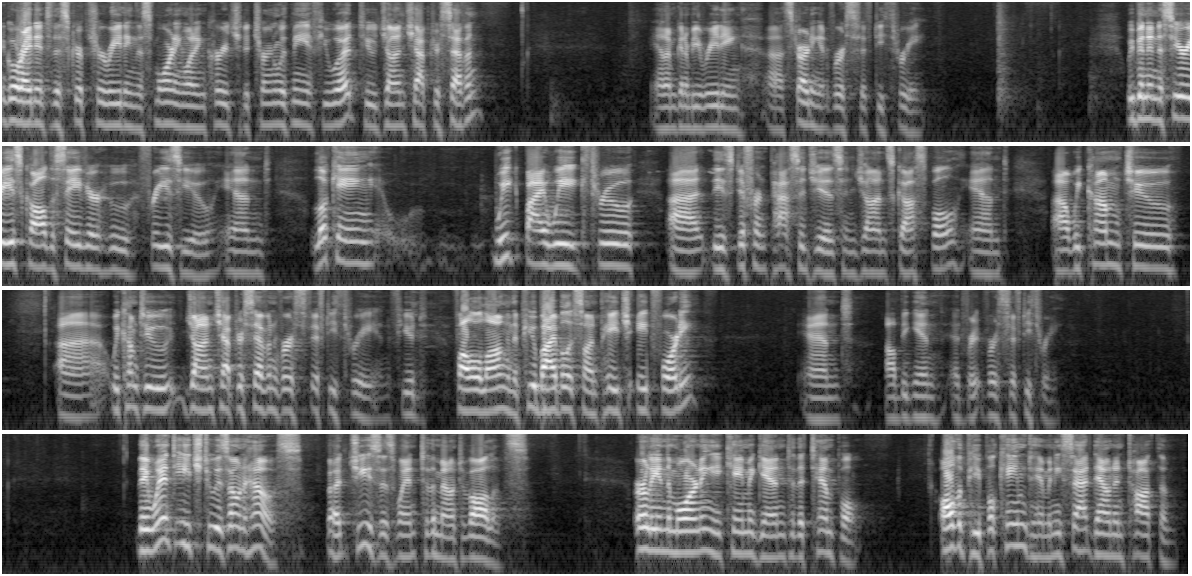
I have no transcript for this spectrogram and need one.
to go right into the scripture reading this morning. I want to encourage you to turn with me, if you would, to John chapter 7. And I'm going to be reading uh, starting at verse 53. We've been in a series called The Savior Who Frees You, and looking week by week through uh, these different passages in John's Gospel. And uh, we, come to, uh, we come to John chapter 7, verse 53. And if you'd follow along in the Pew Bible, it's on page 840. And I'll begin at verse 53. They went each to his own house, but Jesus went to the Mount of Olives. Early in the morning, he came again to the temple. All the people came to him, and he sat down and taught them.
